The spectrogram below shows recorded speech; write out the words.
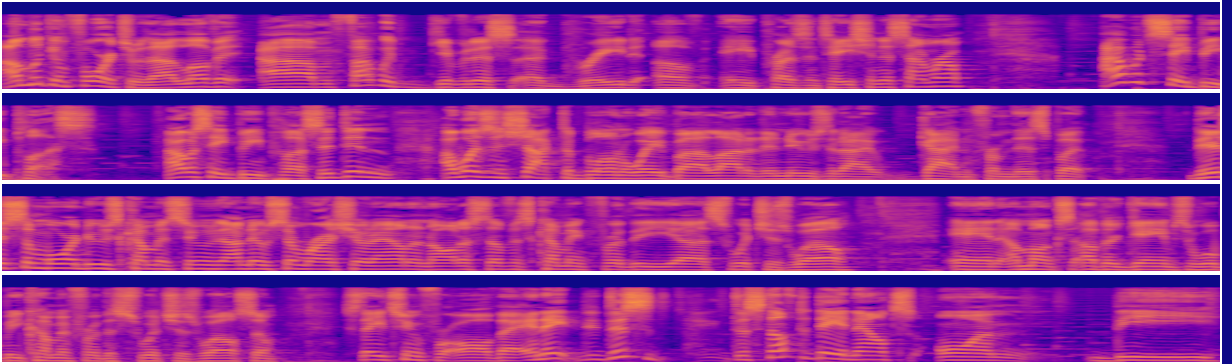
I'm looking forward to it. I love it. Um, if I would give this a grade of a presentation this time around, I would say B plus. I would say B plus. It didn't. I wasn't shocked or blown away by a lot of the news that I've gotten from this, but there's some more news coming soon. I know Samurai Shodown and all this stuff is coming for the uh, Switch as well, and amongst other games will be coming for the Switch as well. So stay tuned for all that. And they, this the stuff that they announced on the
